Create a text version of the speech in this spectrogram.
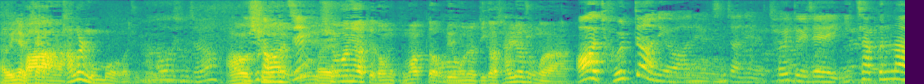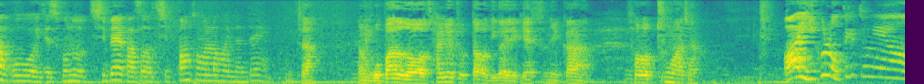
아, 왜냐면 와. 제가 밥을 못 먹어가지고. 어 진짜요? 아우 이 시간 시원? 우리 시원이한테 너무 고맙다. 우리 오늘 네가 살려준 거야. 아 절대 아니에요 아니에요 진짜 아니에요 저희도 이제 2차 끝나고 이제 전후 집에 가서 집 방송 하려고 했는데 진짜. 그럼 오빠도 너 살려줬다고 네가 얘기했으니까 서로 퉁하자. 아 이걸 어떻게 통해요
